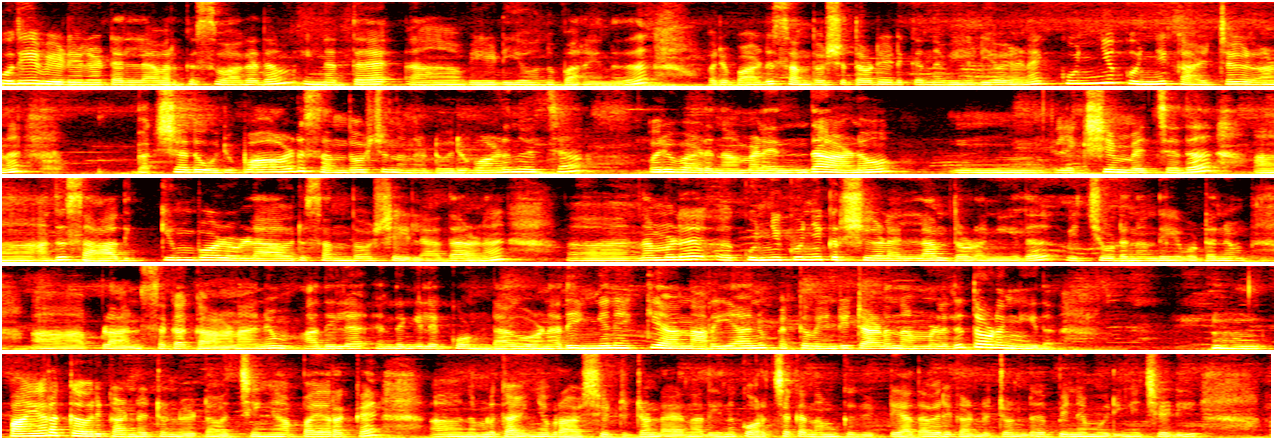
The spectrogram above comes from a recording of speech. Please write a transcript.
പുതിയ വീഡിയോയിലോട്ട് എല്ലാവർക്കും സ്വാഗതം. ഇന്നത്തെ വീഡിയോ എന്ന് പറയുന്നത് ഒരുപാട് സന്തോഷത്തോടെ എടുക്കുന്ന വീഡിയോയാണ്. കുഞ്ഞു കുഞ്ഞു കാഴ്ചകളാണ്. പക്ഷെ അത് ഒരുപാട് സന്തോഷം നിന്നിട്ട് ഒരുപാടെന്ന് വെച്ചാൽ ഒരുപാട്. നമ്മൾ എന്താണോ ലക്ഷ്യം വെച്ചത് അത് സാധിക്കുമ്പോഴുള്ള ആ ഒരു സന്തോഷമില്ല. അതാണ് നമ്മൾ കുഞ്ഞു കുഞ്ഞു കൃഷികളെല്ലാം തുടങ്ങിയത് വെച്ചുടനും ദേവൂട്ടനും പ്ലാന്റ്സൊക്കെ കാണാനും അതിൽ എന്തെങ്കിലുമൊക്കെ ഉണ്ടാകുവാണ് അത് ഇങ്ങനെയൊക്കെയാണെന്ന് അറിയാനും ഒക്കെ വേണ്ടിയിട്ടാണ് നമ്മളിത് തുടങ്ങിയത്. പയറൊക്കെ അവർ കണ്ടിട്ടുണ്ട് കേട്ടോ ചിങ്ങ പയറൊക്കെ നമ്മൾ കഴിഞ്ഞ പ്രാവശ്യം ഇട്ടിട്ടുണ്ടായിരുന്നു. അതിൽ നിന്ന് കുറച്ചൊക്കെ നമുക്ക് കിട്ടി. അതവർ കണ്ടിട്ടുണ്ട്. പിന്നെ മുരിങ്ങച്ചെടി.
